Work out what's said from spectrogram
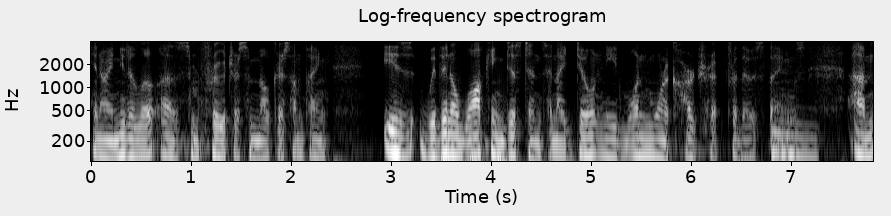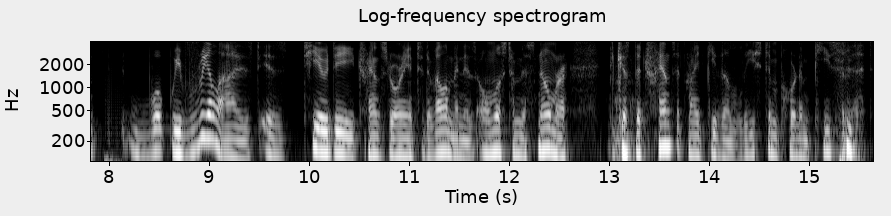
you know I need a little, uh, some fruit or some milk or something is within a walking distance, and I don't need one more car trip for those things. Mm. Um, what we've realized is TOD, transit oriented development, is almost a misnomer because the transit might be the least important piece of it.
